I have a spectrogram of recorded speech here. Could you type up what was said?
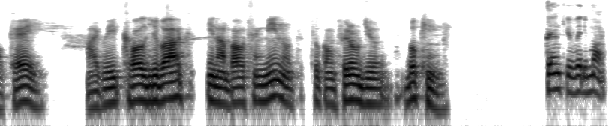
Okay. I will call you back in about 10 minutes to confirm your booking. Thank you very much.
